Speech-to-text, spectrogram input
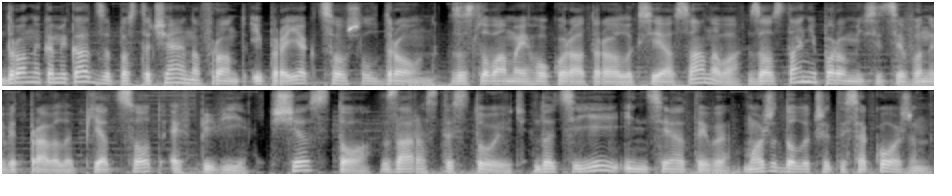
Дрони Камікадзе постачає на фронт і проєкт Social Drone. За словами його куратора Олексія Асанова, за останні пару місяців вони відправили 500 FPV. Ще 100 зараз тестують. До цієї ініціативи може долучитися кожен.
